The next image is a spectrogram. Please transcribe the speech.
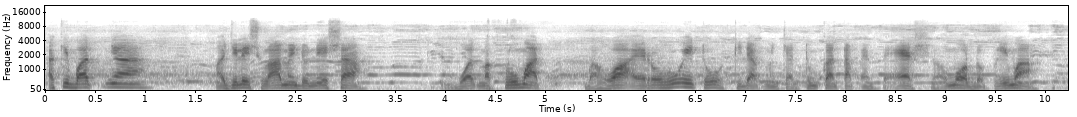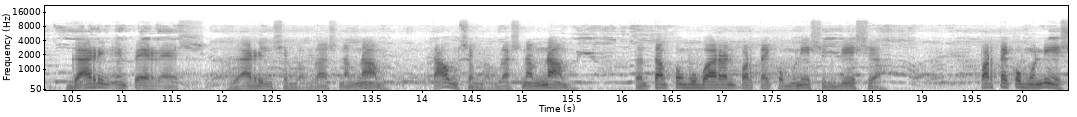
Akibatnya Majelis Ulama Indonesia membuat maklumat bahwa RUU itu tidak mencantumkan TAP MPRS nomor 25 garing MPRS garing 1966 tahun 1966 tentang pembubaran Partai Komunis Indonesia. Partai Komunis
